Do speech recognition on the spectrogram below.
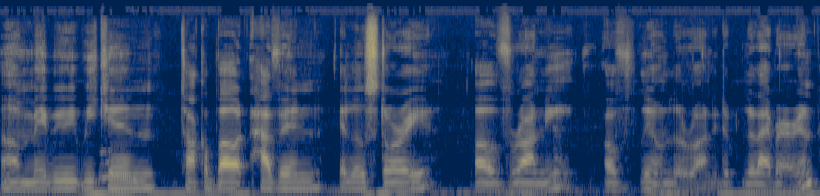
um, maybe we can talk about having a little story of Ronnie, of you know little Ronnie, the, the librarian,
